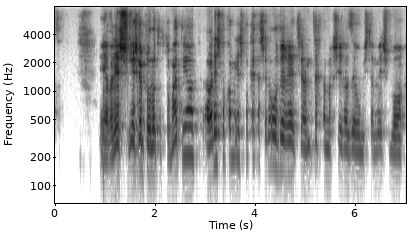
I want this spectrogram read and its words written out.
הזאת. אה, אבל יש, יש גם פעולות אוטומטיות, אבל יש פה, יש פה קטע של overhead, שאני צריך את המכשיר הזה, הוא משתמש בו,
